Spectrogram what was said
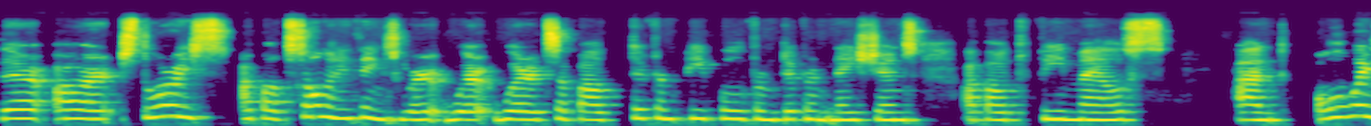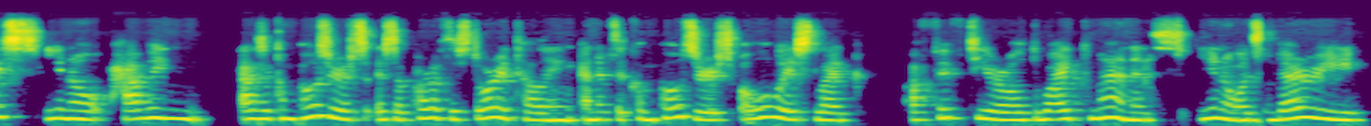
there are stories about so many things where where where it's about different people from different nations about females and always you know having as a composer is, is a part of the storytelling. And if the composer is always like a 50 year old white man it's you know it's very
